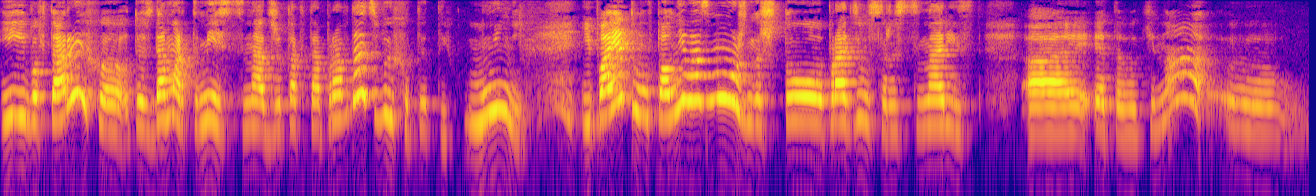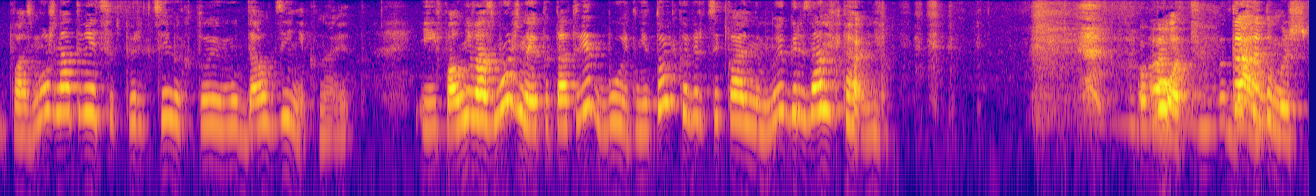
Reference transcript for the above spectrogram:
и, во-вторых, э, то есть до марта месяца надо же как-то оправдать выход этой муйни. И поэтому вполне возможно, что продюсер и сценарист этого кино, возможно, ответит перед теми, кто ему дал денег на это. И вполне возможно, этот ответ будет не только вертикальным, но и горизонтальным. Вот. Как да. ты думаешь,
